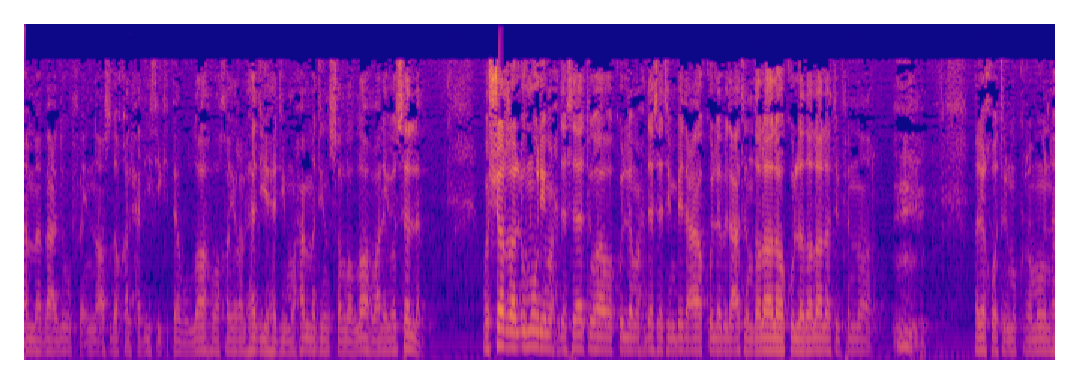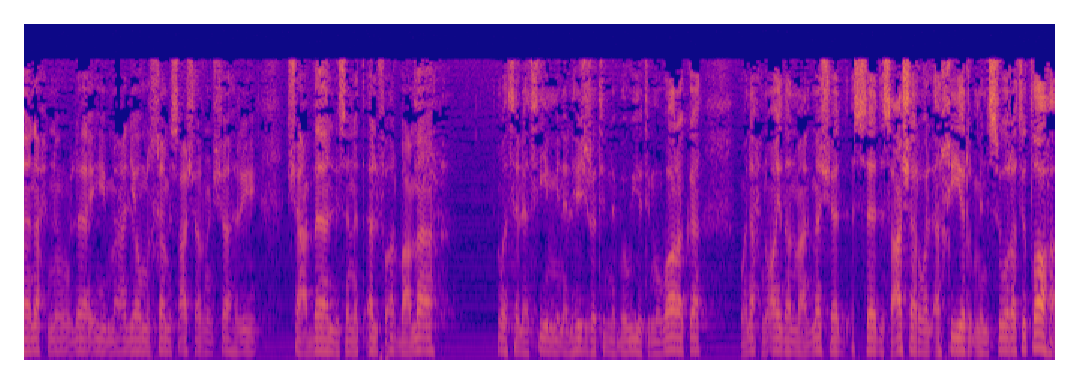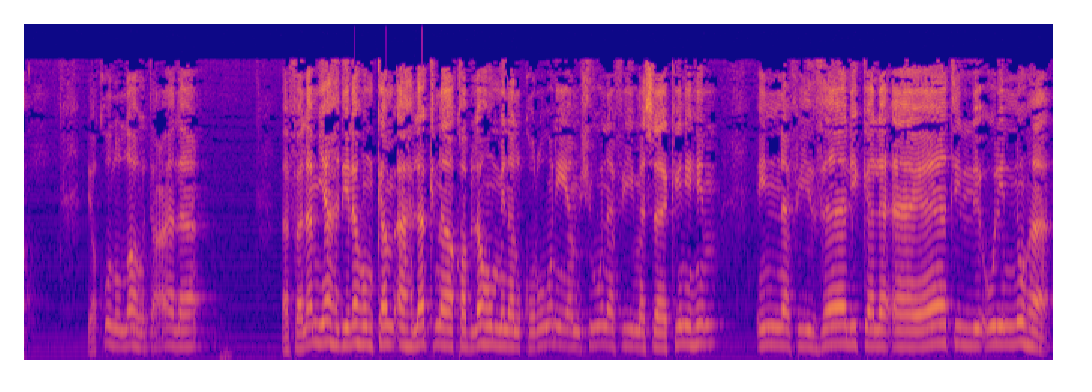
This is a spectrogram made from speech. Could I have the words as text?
أما بعد فإن أصدق الحديث كتاب الله وخير الهدي هدي محمد صلى الله عليه وسلم وشر الأمور محدثاتها وكل محدثة بدعة وكل بدعة ضلالة وكل ضلالة في النار. الإخوة المكرمون ها نحن لائي مع اليوم الخامس عشر من شهر شعبان لسنة 1430 من الهجرة النبوية المباركة ونحن أيضا مع المشهد السادس عشر والأخير من سورة طه. يقول الله تعالى أفلم يهد لهم كم أهلكنا قبلهم من القرون يمشون في مساكنهم إن في ذلك لآيات لأولي النهى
